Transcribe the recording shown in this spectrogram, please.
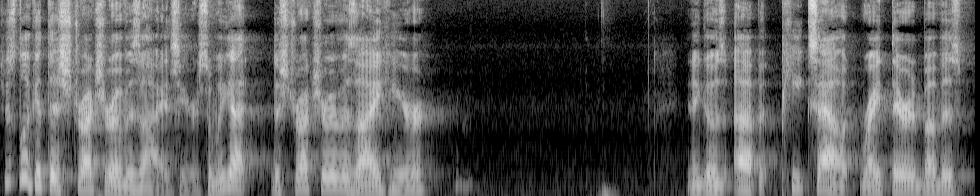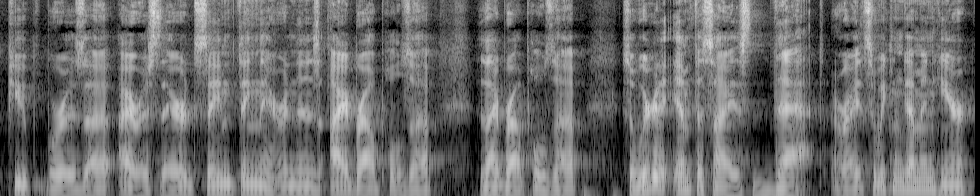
just look at the structure of his eyes here. So we got the structure of his eye here. And it goes up, it peaks out right there above his pupil or his uh, iris there. Same thing there. And then his eyebrow pulls up. His eyebrow pulls up. So we're going to emphasize that. All right. So we can come in here,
